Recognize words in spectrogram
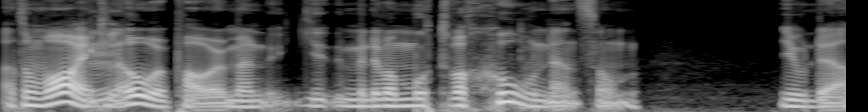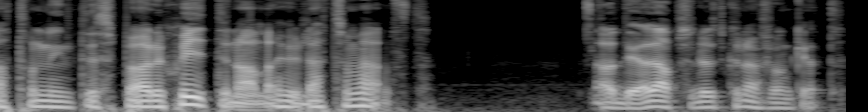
Att hon var egentligen Mm. overpowered men, men det var motivationen som gjorde att hon inte spörde skiten alla hur lätt som helst. Ja, det hade absolut kunnat funkat.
